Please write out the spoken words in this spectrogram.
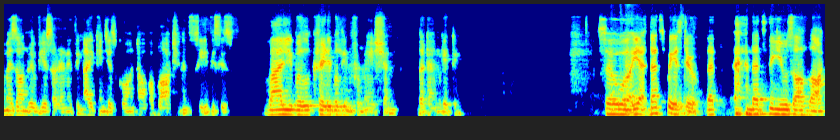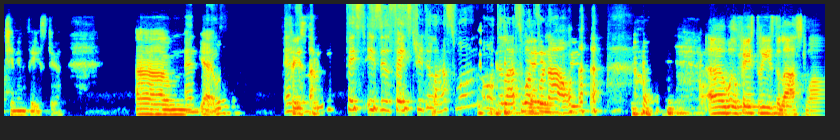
Amazon reviews or anything. I can just go on top of blockchain and see this is valuable, credible information that I'm getting. So uh, yeah, that's phase two. That that's the use of blockchain in phase two. Um, and yeah, phase, well, phase three. Phase is it phase three the last one or the last one yeah, for now? uh, well, phase three is the last one.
